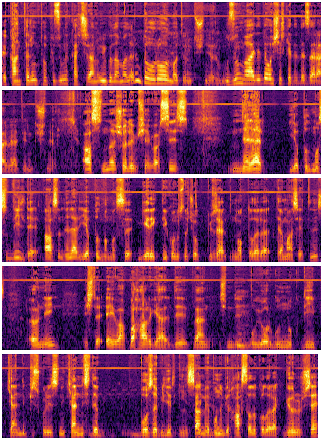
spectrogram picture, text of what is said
e, kantarın topuzunu kaçıran uygulamaların doğru olmadığını düşünüyorum. Uzun vadede o şirkete de zarar verdiğini düşünüyorum. aslında şöyle bir şey var. Siz neler yapılması değil de aslında neler yapılmaması gerektiği konusunda çok güzel noktalara temas ettiniz. Örneğin işte eyvah bahar geldi ben şimdi bu yorgunluk deyip kendi psikolojisini kendisi de bozabilir insan Evet. ve bunu bir hastalık olarak görürse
